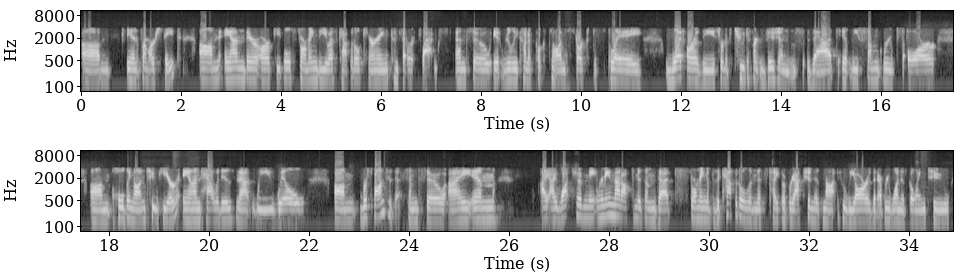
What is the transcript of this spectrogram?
um, in from our state. Um, and there are people storming the U.S. Capitol carrying Confederate flags. And so it really kind of puts on stark display what are the sort of two different visions that at least some groups are um, holding on to here and how it is that we will um, respond to this. And so I am, I, I want to ma- remain that optimism that storming of the Capitol and this type of reaction is not who we are, that everyone is going to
